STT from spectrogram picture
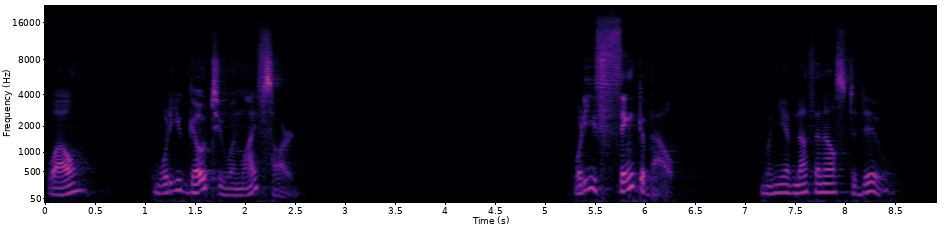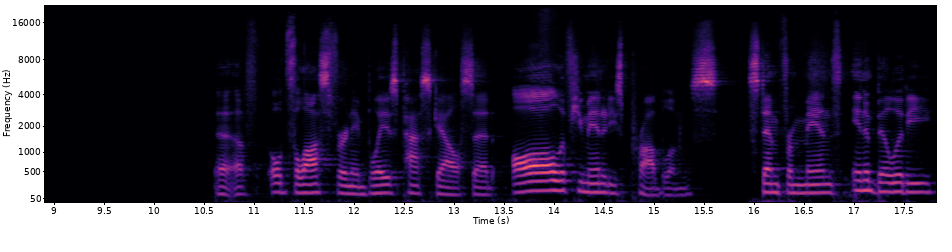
Well, what do you go to when life's hard? What do you think about when you have nothing else to do? An old philosopher named Blaise Pascal said, All of humanity's problems stem from man's inability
